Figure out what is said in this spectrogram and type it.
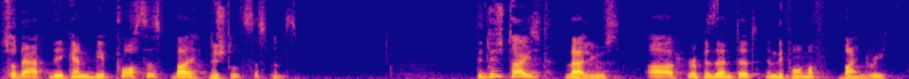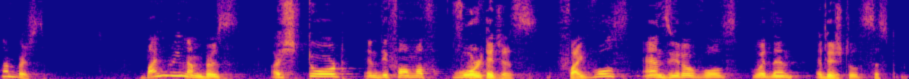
so that they can be processed by digital systems the digitized values are represented in the form of binary numbers. Binary numbers are stored in the form of voltages, 5 volts and 0 volts within a digital system.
